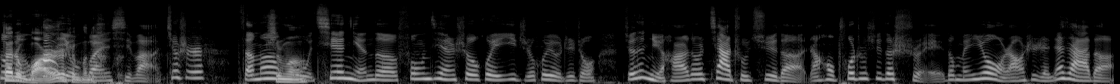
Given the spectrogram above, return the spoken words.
带着玩儿什么的。关系吧，就是。咱们五千年的封建社会一直会有这种觉得女孩都是嫁出去的，然后泼出去的水都没用，然后是人家家的。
